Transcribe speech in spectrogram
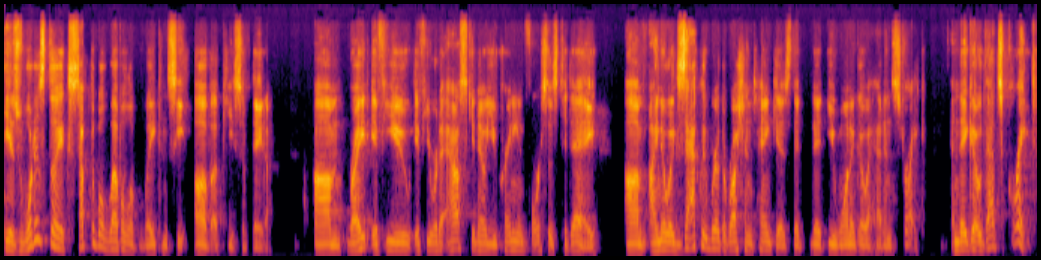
is what is the acceptable level of latency of a piece of data? Um, right? If you if you were to ask, you know, Ukrainian forces today, um, I know exactly where the Russian tank is that that you want to go ahead and strike. And they go, that's great.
